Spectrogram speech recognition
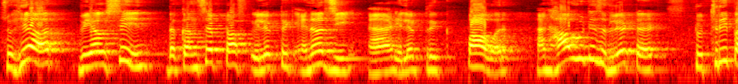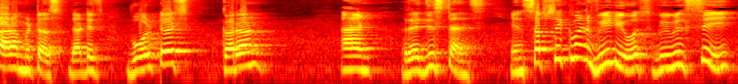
So here we have seen the concept of electric energy and electric power and how it is related to three parameters that is voltage, current and resistance. In subsequent videos we will see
